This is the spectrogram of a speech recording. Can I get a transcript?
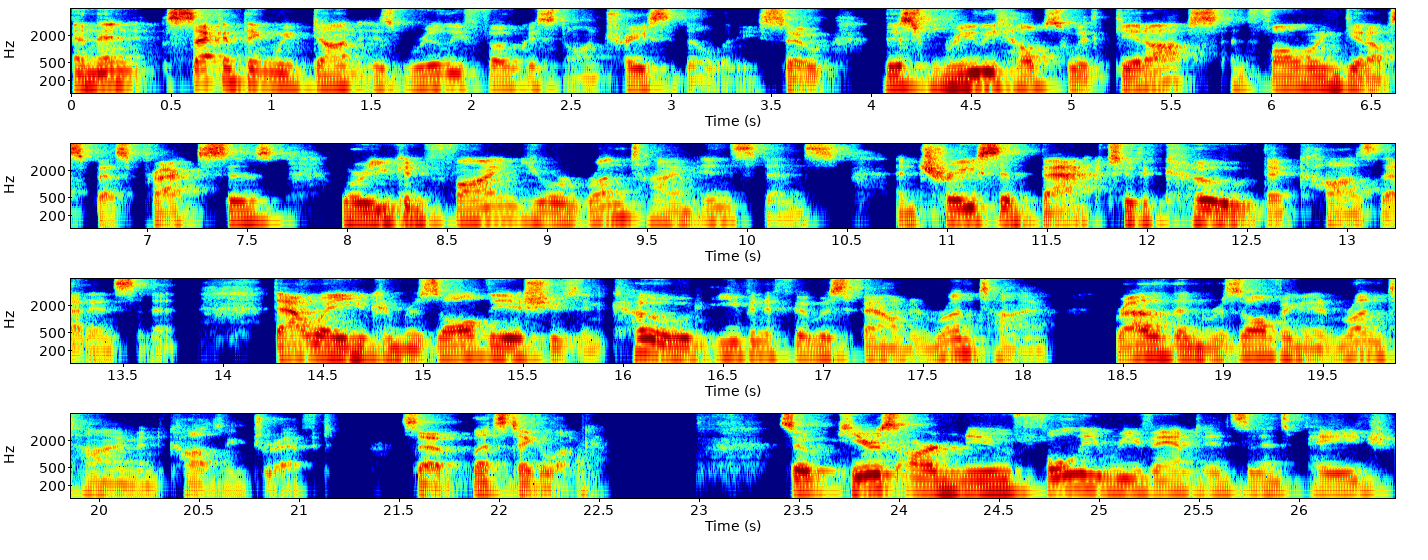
And then second thing we've done is really focused on traceability. So this really helps with GitOps and following GitOps best practices, where you can find your runtime instance and trace it back to the code that caused that incident. That way you can resolve the issues in code, even if it was found in runtime, rather than resolving it in runtime and causing drift. So let's take a look. So here's our new fully revamped incidents page.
